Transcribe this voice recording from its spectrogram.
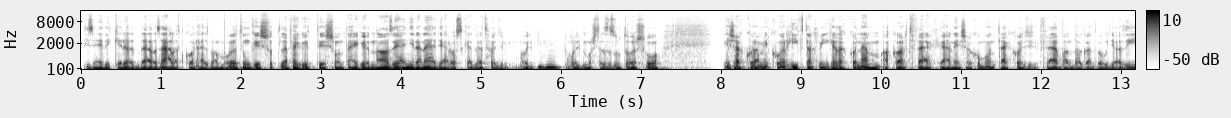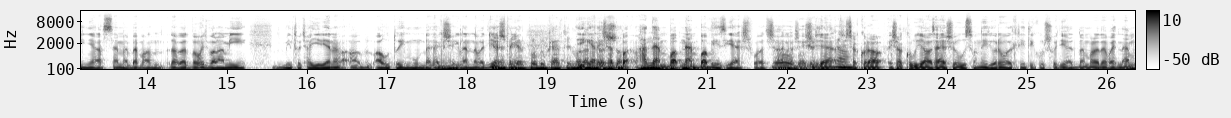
11. kerületben az állatkórházban voltunk, és ott lefeküdt, és mondták, hogy na azért ennyire ne legyen rossz kedvet, hogy, hogy, uh-huh. hogy most ez az utolsó. És akkor, amikor hívtak minket, akkor nem akart felkelni, és akkor mondták, hogy fel van dagadva, ugye az ínye, a szemebe van dagadva, hogy valami, mint hogyha ilyen autoimmun betegség mm. lenne, vagy ilyesmi. produkált, hogy Igen, és hát, hát nem, ba, nem, babéziás volt sajnos. Jó, és, ugye, és, akkor a, és akkor ugye az első 24 óra volt kritikus, hogy életben marad-e, vagy nem,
